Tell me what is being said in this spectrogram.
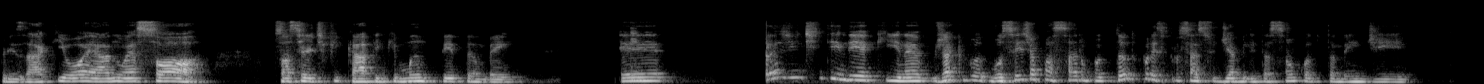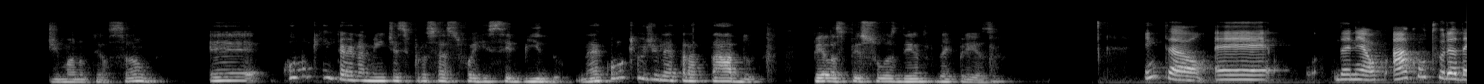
frisar que o OEA não é só, só certificar, tem que manter também. É, Para a gente entender aqui, né, já que vocês já passaram por, tanto por esse processo de habilitação quanto também de, de manutenção, é, como que internamente esse processo foi recebido? Né? Como que hoje ele é tratado pelas pessoas dentro da empresa? Então, é, Daniel, a cultura da,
